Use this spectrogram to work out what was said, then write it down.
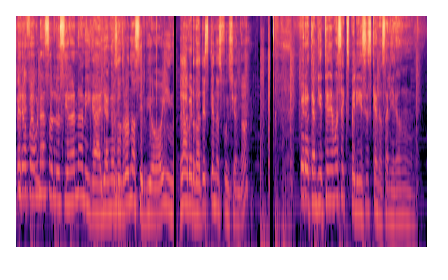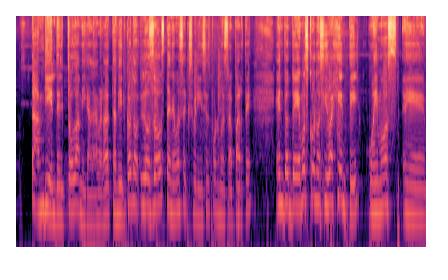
Pero fue una solución, amiga, y a nosotros nos sirvió y la verdad es que nos funcionó. Pero también tenemos experiencias que nos salieron también del todo, amiga, la verdad. También cuando los dos tenemos experiencias por nuestra parte en donde hemos conocido a gente o hemos eh,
